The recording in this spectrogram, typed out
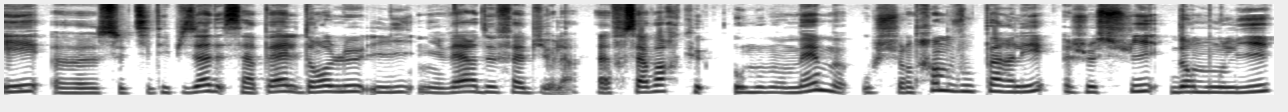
et ce petit épisode s'appelle Dans le l'univers de Fabiola. faut que au moment même où je suis en train de vous parler, je suis dans mon lit.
